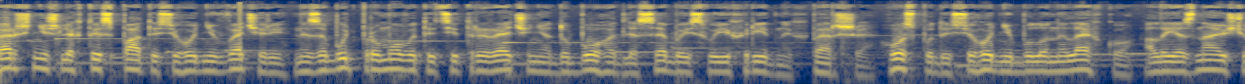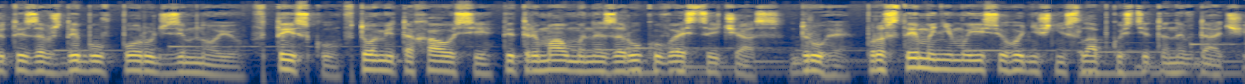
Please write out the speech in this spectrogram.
Перш ніж лягти спати сьогодні ввечері, не забудь промовити ці три речення до Бога для себе і своїх рідних. Перше, Господи, сьогодні було нелегко, але я знаю, що ти завжди був поруч зі мною. В тиску, в томі та хаосі ти тримав мене за руку весь цей час. Друге, прости мені мої сьогоднішні слабкості та невдачі.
